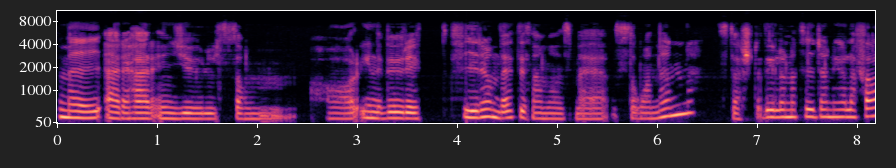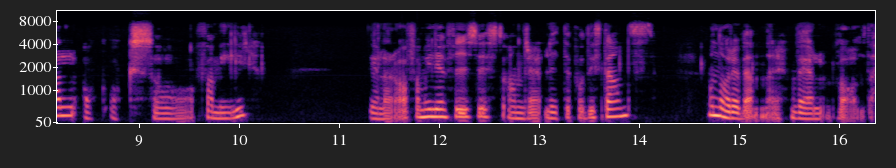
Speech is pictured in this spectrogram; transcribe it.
För mig är det här en jul som har inneburit firande tillsammans med sonen, största delen av tiden i alla fall, och också familj. Delar av familjen fysiskt och andra lite på distans. Och några vänner, väl valda.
